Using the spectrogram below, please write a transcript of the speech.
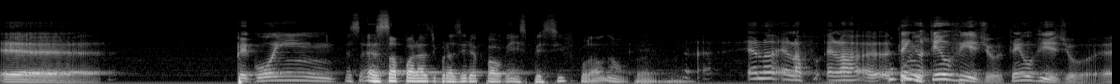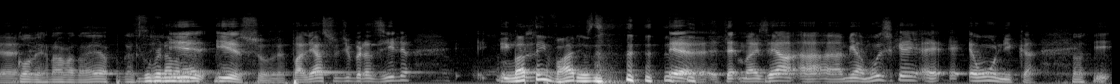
é, pegou em. Essa, essa Palhaço de Brasília é para alguém específico lá ou não? Pra... Ela, ela, ela tem, tem o vídeo, tem o vídeo. É, Governava na época? Assim. Governava e, na época. Isso, Palhaço de Brasília. Lá tem vários, né? É, mas é a, a minha música é, é, é única. E,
